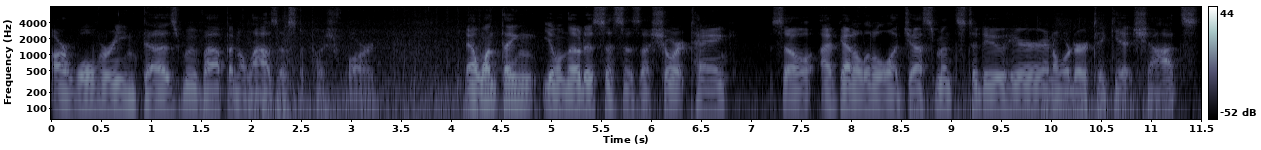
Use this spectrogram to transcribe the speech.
our Wolverine does move up and allows us to push forward. Now, one thing you'll notice this is a short tank so I've got a little adjustments to do here in order to get shots.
